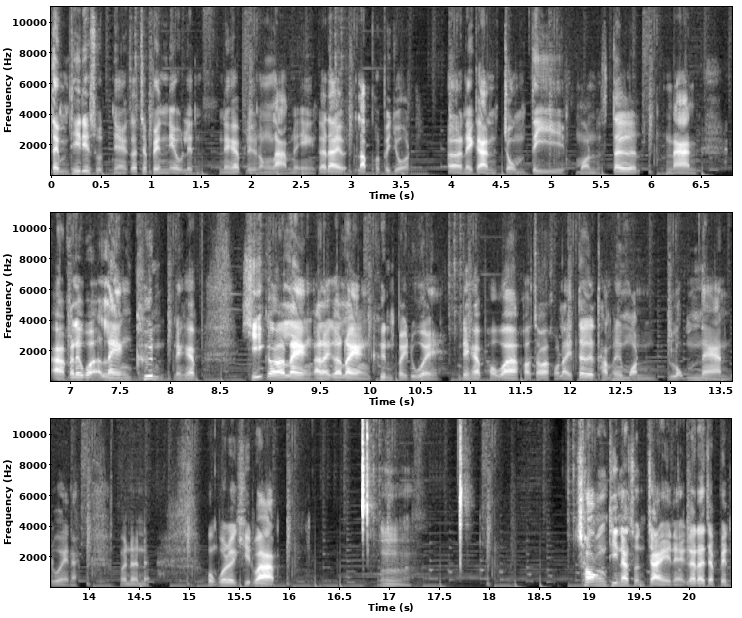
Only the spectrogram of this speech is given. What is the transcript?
เต็มที่ที่สุดเนี่ยก็จะเป็นเอลเลนนะครับหรือน้องหลามนั่นเองก็ได้รับผลประโยชน์ในการโจมตีมอนสเตอร์นานอ่าก็เรียกว่าแรงขึ้นนะครับคีก็แรงอะไรก็แรงขึ้นไปด้วยนะครับเพราะว่าความสามารถของไลเตอร์ทำให้มอนล้มนานด้วยนะเพราะฉะนั้นเนี่ยผมก็เลยคิดว่า อืม ช่องที่น่าสนใจเนี่ยก็น่าจะเป็น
